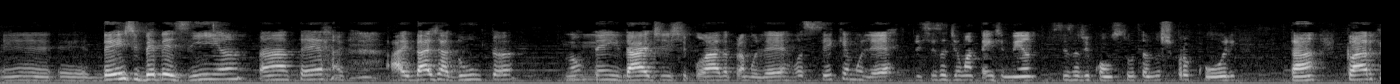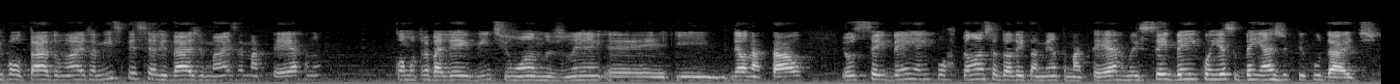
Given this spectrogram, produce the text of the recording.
é, é, desde bebezinha tá, até a idade adulta, não uhum. tem idade estipulada para mulher. Você que é mulher, que precisa de um atendimento, precisa de consulta, nos procure, tá? Claro que voltado mais, a minha especialidade mais é materna, como trabalhei 21 anos né, é, em neonatal, eu sei bem a importância do aleitamento materno e sei bem e conheço bem as dificuldades.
